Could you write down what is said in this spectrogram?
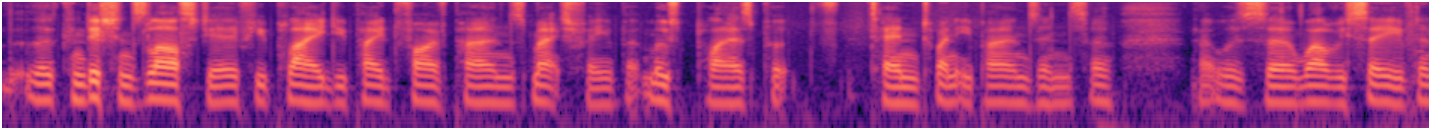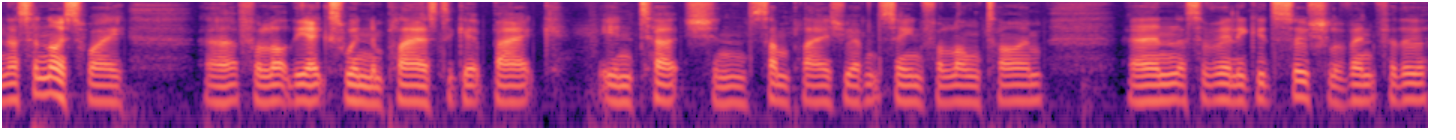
the conditions last year if you played you paid 5 pounds match fee but most players put f- 10 20 pounds in so that was uh, well received. And that's a nice way uh, for a lot of the ex Wymondham players to get back in touch and some players you haven't seen for a long time. And that's a really good social event for the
